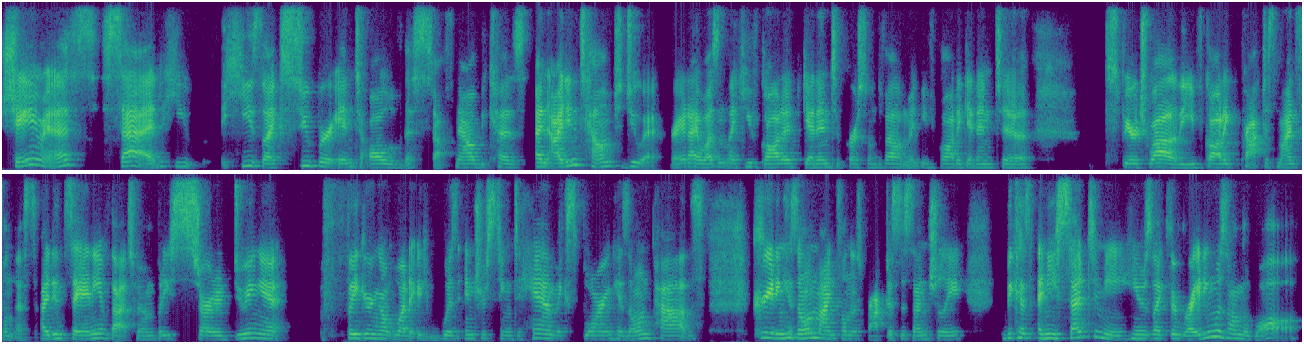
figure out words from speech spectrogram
Seamus said he he's like super into all of this stuff now because and I didn't tell him to do it, right? I wasn't like you've got to get into personal development, you've got to get into spirituality, you've got to practice mindfulness. I didn't say any of that to him, but he started doing it figuring out what it was interesting to him exploring his own paths creating his own mindfulness practice essentially because and he said to me he was like the writing was on the wall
